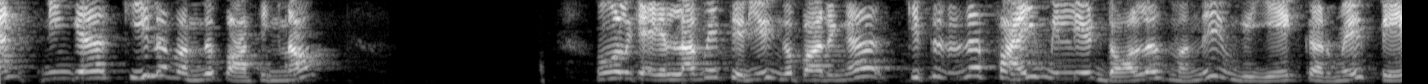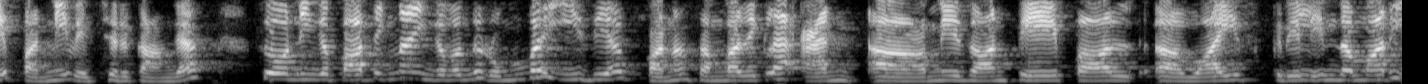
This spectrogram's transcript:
அண்ட் நீங்க கீழே வந்து பாத்தீங்கன்னா உங்களுக்கு எல்லாமே தெரியும். இங்க பாருங்க கிட்டத்தட்ட ஃபைவ் மில்லியன் டாலர்ஸ் வந்து இவங்க ஏக்கருமே பே பண்ணி வச்சிருக்காங்க. சோ நீங்க பாத்தீங்கன்னா இங்க வந்து ரொம்ப ஈஸியா பணம் சம்பாதிக்கலாம் and Amazon PayPal voice grill இந்த மாதிரி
